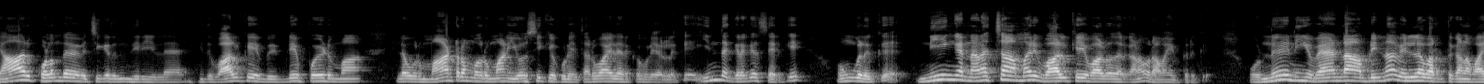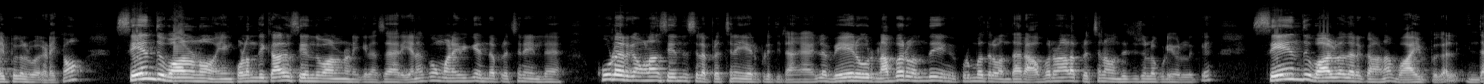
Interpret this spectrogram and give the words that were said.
யார் குழந்தை வச்சுக்கிறதுன்னு தெரியல. இது வாழ்க்கை இப்படியே போயிடுமா? இல்லை ஒரு மாற்றம் வருமான்னு யோசிக்கக்கூடிய தருவாயில் இருக்கக்கூடியவர்களுக்கு இந்த கிரக சேர்க்கை உங்களுக்கு நீங்கள் நினச்சா மாதிரி வாழ்க்கையை வாழ்வதற்கான ஒரு அமைப்பு இருக்குது ஒன்று நீங்கள் வேண்டாம் அப்படின்னா வெளில வர்றதுக்கான வாய்ப்புகள் கிடைக்கும். சேர்ந்து வாழணும். என் குழந்தைக்காக சேர்ந்து வாழணும்னு நினைக்கிறேன் சார். எனக்கும் மனைவிக்கும் எந்த பிரச்சனையும் இல்லை. கூட இருக்கவங்களாம் சேர்ந்து சில பிரச்சனையை ஏற்படுத்திட்டாங்க. இல்லை வேற ஒரு நபர் வந்து எங்கள் குடும்பத்தில் வந்தார் அவரால் பிரச்சனை வந்துச்சு சொல்லக்கூடியவர்களுக்கு சேர்ந்து வாழ்வதற்கான வாய்ப்புகள் இந்த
